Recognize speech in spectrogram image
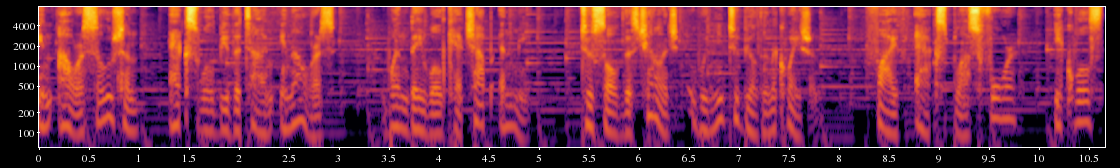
In our solution, x will be the time in hours when they will catch up and meet. To solve this challenge, we need to build an equation. 5x plus 4 equals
